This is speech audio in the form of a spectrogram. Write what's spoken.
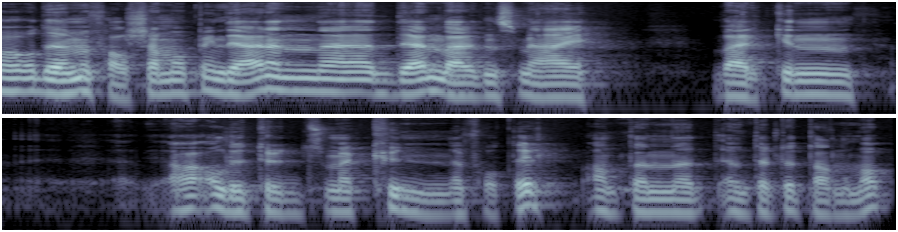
Og, det med fallskjermhopping, det er en, eh, det er en verden som jeg verken Jeg har aldri trodd som jeg kunne få til, annet enn eventuelt et tandemhopp.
